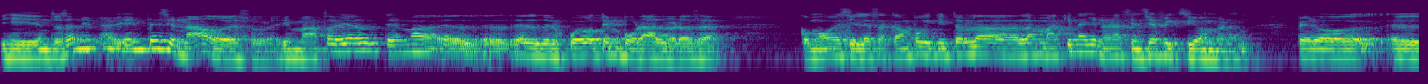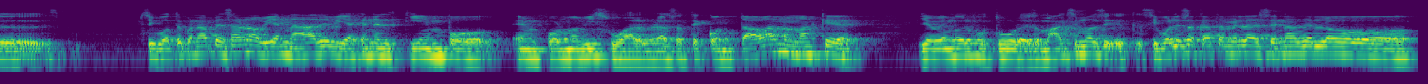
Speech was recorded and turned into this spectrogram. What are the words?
Y entonces a mí me había impresionado eso, ¿verdad? Y más todavía el tema del, del- del juego temporal, ¿verdad? O sea, como decir, le sacaba un poquitito la- las máquinas y no era ciencia ficción, ¿verdad? Pero el- si vos te pones a pensar, no había nada de viaje en el tiempo en forma visual, ¿verdad? O sea, te contaban nomás que yo vengo del futuro. Eso máximo, si, si vos le sacás también las escenas de lo,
